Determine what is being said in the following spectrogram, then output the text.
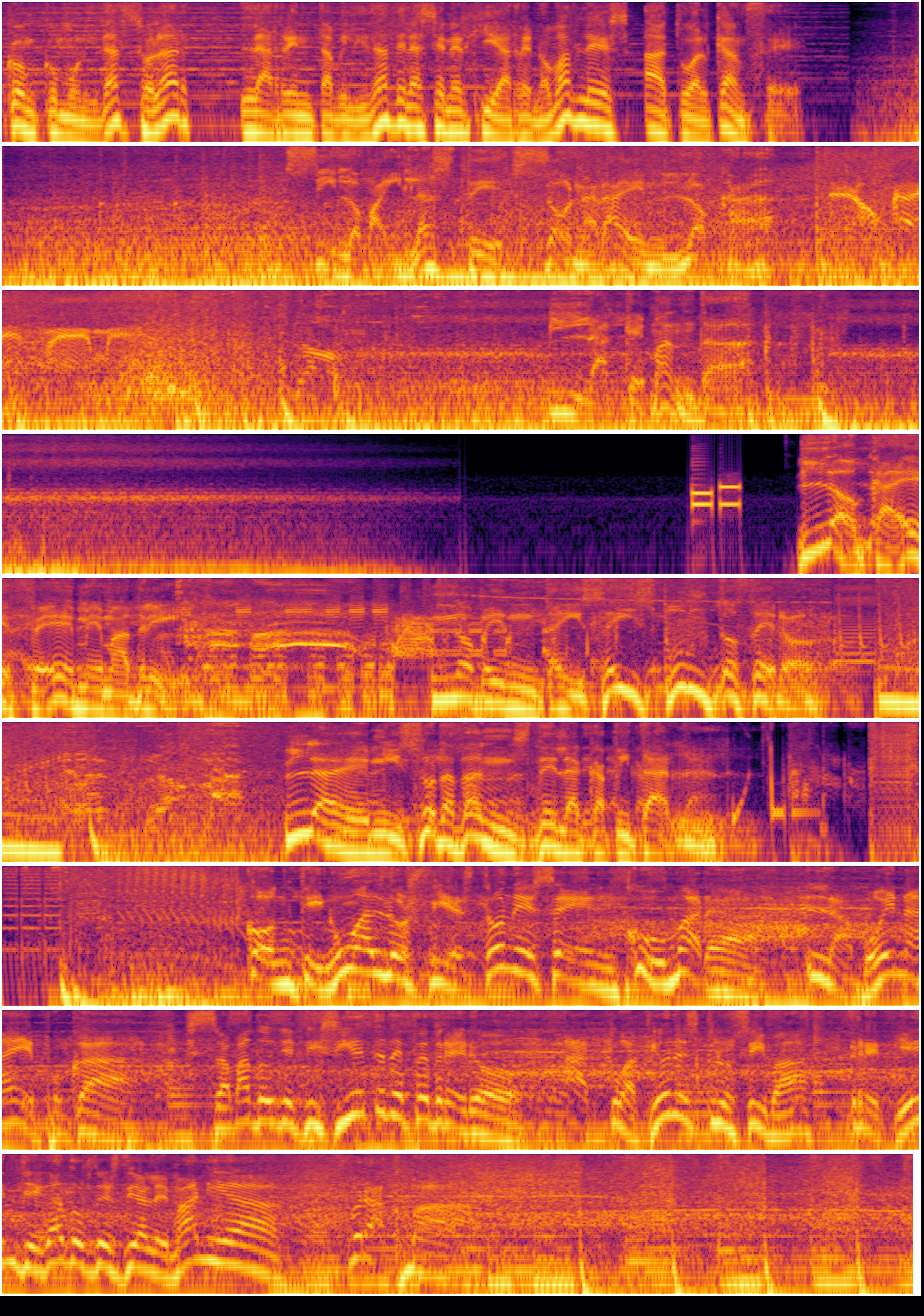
Con Comunidad Solar, la rentabilidad de las energías renovables a tu alcance. Si lo bailaste, sonará en Loca. Loca FM. La que manda. Loca FM Madrid. 96.0. La emisora dance de la capital. Continúan los fiestones en Kumara, la buena época. Sábado 17 de febrero, actuación exclusiva, recién llegados desde Alemania, Fragma.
